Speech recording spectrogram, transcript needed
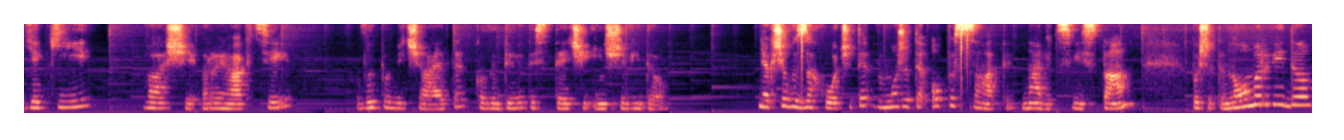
які ваші реакції ви помічаєте, коли дивитесь те чи інше відео. Якщо ви захочете, ви можете описати навіть свій стан, пишете номер відео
